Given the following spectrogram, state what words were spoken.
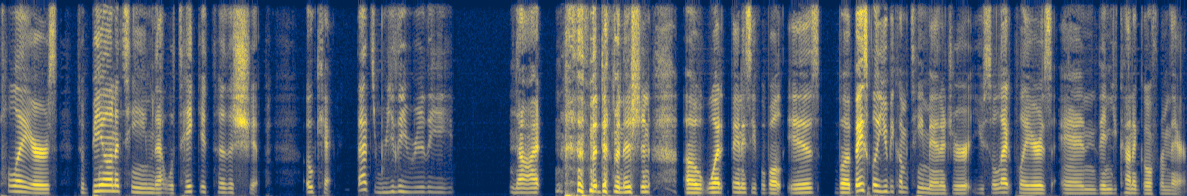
players to be on a team that will take you to the ship. Okay, that's really, really not the definition of what fantasy football is, but basically, you become a team manager, you select players, and then you kind of go from there.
